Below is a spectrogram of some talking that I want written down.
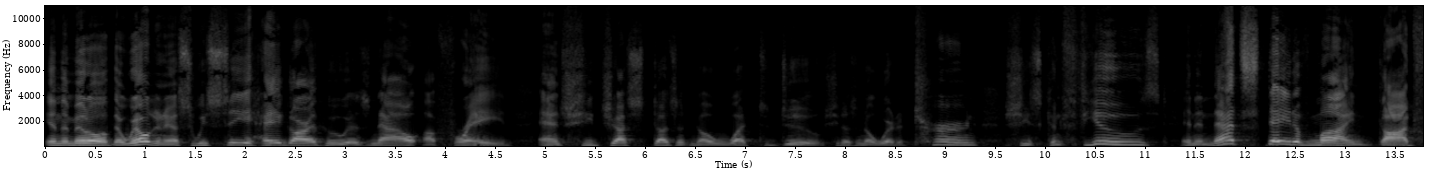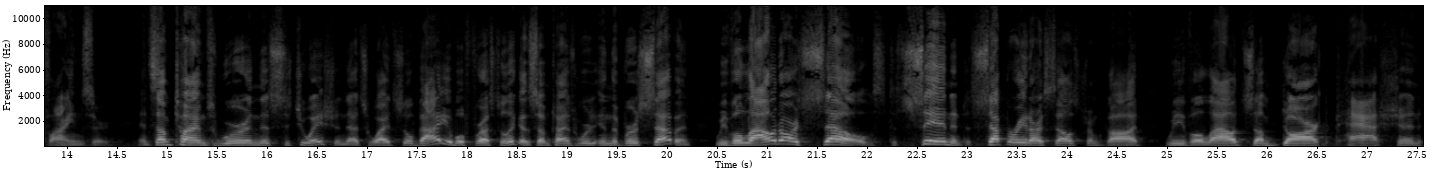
in the middle of the wilderness, we see Hagar who is now afraid and she just doesn't know what to do. She doesn't know where to turn. She's confused. And in that state of mind, God finds her. And sometimes we're in this situation. That's why it's so valuable for us to look at it. Sometimes we're in the verse 7. We've allowed ourselves to sin and to separate ourselves from God We've allowed some dark passion.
